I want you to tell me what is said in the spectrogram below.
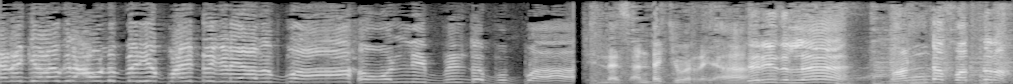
நினைக்கிற அளவுக்கு நான் ஒண்ணும் பெரிய பயிற்று கிடையாதுப்பா. ஒன்லி பில்டப்புப்பா என்ன சண்டைக்கு வர்றையா? தெரியுதுல்ல? மண்ட பத்திரம்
